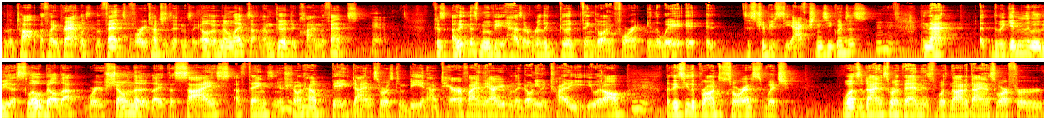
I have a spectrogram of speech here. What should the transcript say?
on the top. That's why Grant looks at the fence before he touches it and it's like, oh, there's no lights on. I'm good to climb the fence. Yeah. Because I think this movie has a really good thing going for it in the way it, it distributes the action sequences. Mhm. In that, at the beginning of the movie is a slow build up where you're shown the like the size of things and you're shown how big dinosaurs can be and how terrifying they are, even when they don't even try to eat you at all. Like they see the Brontosaurus, which was a dinosaur then, is was not a dinosaur for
